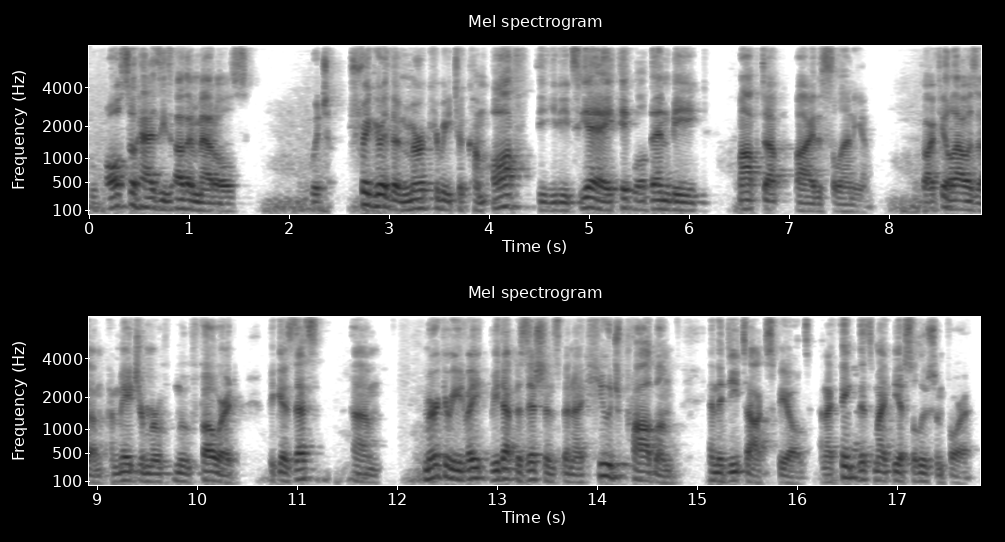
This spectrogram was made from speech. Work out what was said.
who also has these other metals, which trigger the mercury to come off the EDTA, it will then be mopped up by the selenium. So I feel that was a, a major move, move, forward because that's um, mercury redeposition has been a huge problem in the detox field, and I think this might be a solution for it.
